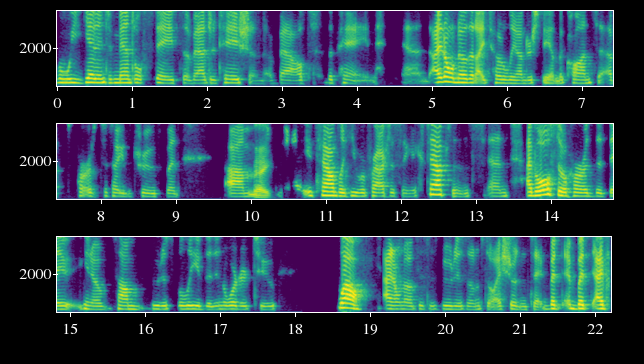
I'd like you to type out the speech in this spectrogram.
when we get into mental states of agitation about the pain and i don't know that i totally understand the concept per, to tell you the truth but um, right. it sounds like you were practicing acceptance and i've also heard that they you know some buddhists believe that in order to well i don't know if this is buddhism so i shouldn't say but but i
